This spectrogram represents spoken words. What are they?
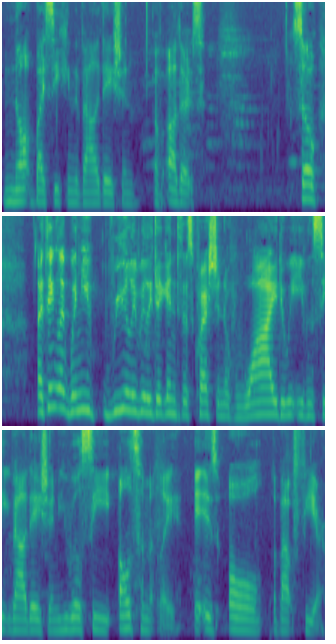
not by seeking the validation of others. So, I think like when you really, really dig into this question of why do we even seek validation, you will see ultimately it is all about fear.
